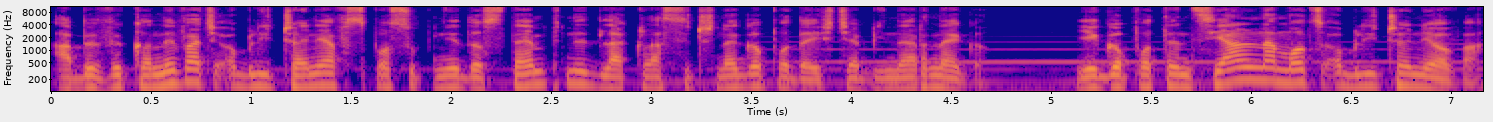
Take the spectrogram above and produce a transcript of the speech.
aby wykonywać obliczenia w sposób niedostępny dla klasycznego podejścia binarnego. Jego potencjalna moc obliczeniowa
